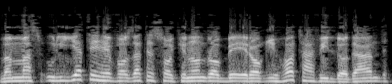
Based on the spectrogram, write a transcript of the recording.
و مسئولیت حفاظت ساکنان را به عراقی ها تحویل دادند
